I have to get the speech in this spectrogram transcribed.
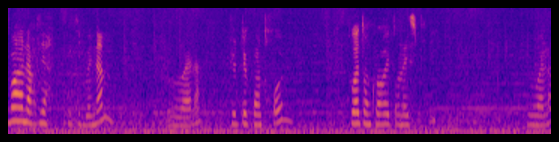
Bon alors viens, petit bonhomme. Voilà. Je te contrôle. Toi, ton corps et ton esprit. Voilà.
